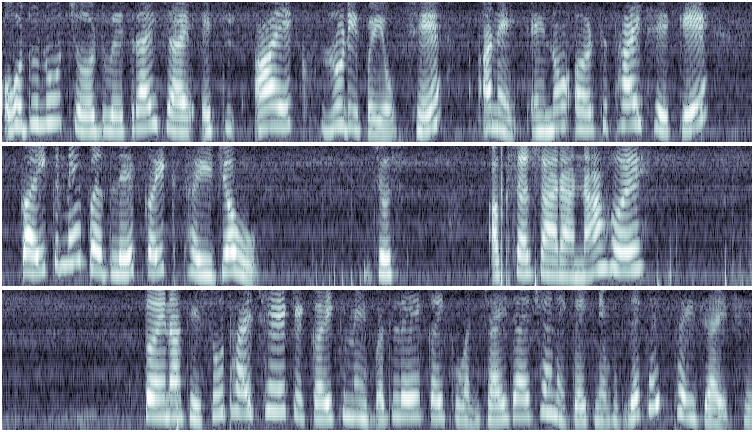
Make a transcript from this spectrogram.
ઓઢનું ચોટ વેતરાઈ જાય એટલે આ એક રૂઢિપ્રયોગ છે અને એનો અર્થ થાય છે કે કંઈકને બદલે કંઈક થઈ જવું. જો અક્ષર સારા ના હોય, તો એનાથી શું થાય છે કે કંઈકને બદલે કંઈક વંચાઈ જાય છે અને કંઈકને બદલે કંઈક થઈ જાય છે.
